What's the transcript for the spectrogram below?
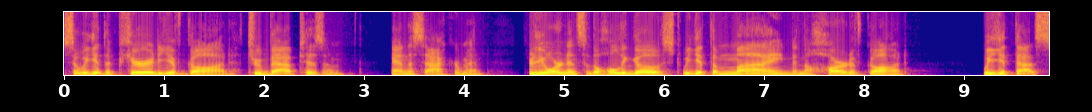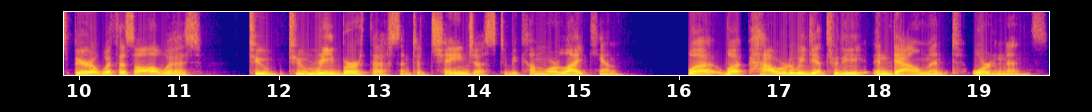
So we get the purity of God through baptism and the sacrament. Through the ordinance of the Holy Ghost, we get the mind and the heart of God. We get that Spirit with us always to, to rebirth us and to change us to become more like Him. What, what power do we get through the endowment ordinance?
